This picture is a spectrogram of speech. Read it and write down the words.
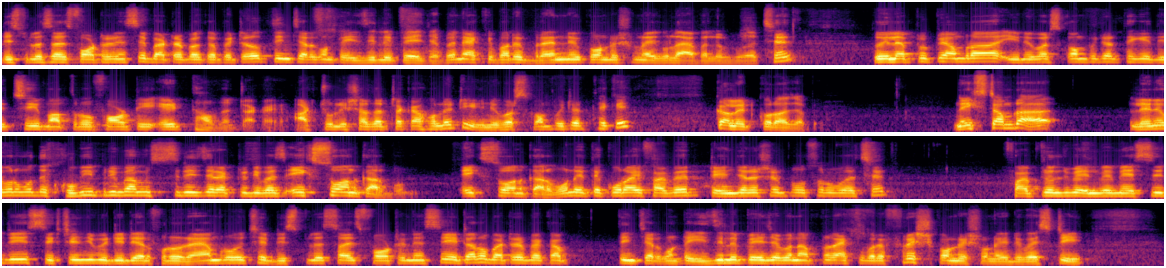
ডিসপ্লে সাইজ ফোরটিন ইঞ্চি ব্যাটারি ব্যাকআপ এটারও তিন চার ঘণ্টা ইজিলি পেয়ে যাবেন, একেবারে ব্র্যান্ড নিউ কন্ডিশনে এগুলো অ্যাভেলেবল রয়েছে। তো এই ল্যাপটপটি আমরা ইউনিভার্স কম্পিউটার থেকে দিচ্ছি মাত্র ফর্টি এইট থাউজেন্ড টাকায়, আটচল্লিশ হাজার টাকা হলে এটি ইউনিভার্স কম্পিউটার থেকে কালেক্ট করা যাবে। নেক্সট আমরা লেনেভোর মধ্যে খুবই প্রিমিয়াম সিরিজের একটি device X one Carbon X one Carbon এতে কোরাই ফাইভের টেন জেনারেশন প্রসেসর রয়েছে five twelve GB NVMe SSD sixteen GB DDR four RAM রয়েছে ডিসপ্লে সাইজ ফোরটিন এসি এটারও ব্যাটারি ব্যাকআপ তিন চার ঘণ্টা ইজিলি পেয়ে যাবেন আপনারা, একেবারে ফ্রেশ কন্ডিশনে এই ডিভাইসটি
